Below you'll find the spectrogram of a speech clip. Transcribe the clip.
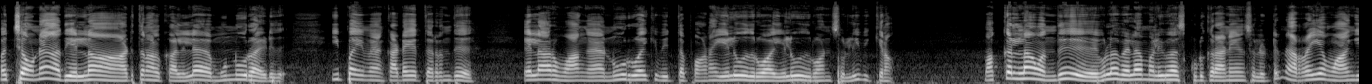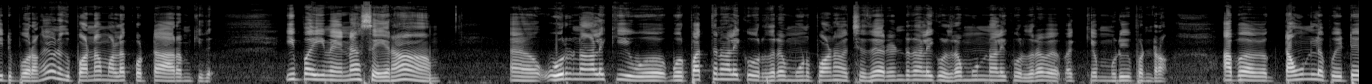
வச்சவுடனே அது எல்லாம் அடுத்த நாள் காலையில் முந்நூறு ஆகிடுது இப்போ இவன் கடையை திறந்து எல்லோரும் வாங்க நூறுரூவாய்க்கு விற்ற பானை எழுபது ரூபா எழுபது ரூபான்னு சொல்லி விற்கிறான் மக்கள்லாம் வந்து இவ்வளோ விலை மலிவாஸ் கொடுக்குறானேன்னு சொல்லிட்டு நிறைய வாங்கிட்டு போகிறாங்க இவனுக்கு பணமெல்லாம் கொட்ட ஆரம்பிக்குது. இப்போ இவன் என்ன செய்கிறான் ஒரு நாளைக்கு ஒரு பத்து நாளைக்கு ஒரு தடவை மூணு பானை வச்சது ரெண்டு நாளைக்கு ஒரு தடவை மூணு நாளைக்கு ஒரு தடவை வைக்க முடிவு பண்ணுறான் அப்போ டவுனில் போயிட்டு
